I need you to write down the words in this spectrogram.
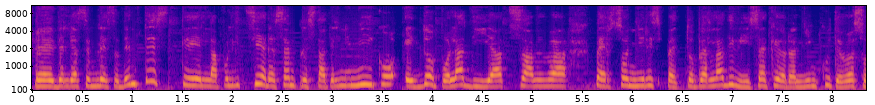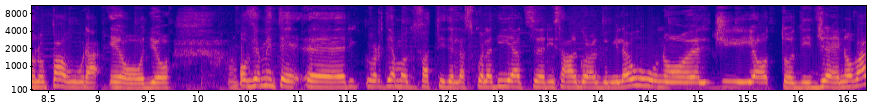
eh, delle assemblee studentesche, la polizia era sempre stata il nemico e dopo la Diaz aveva perso ogni rispetto per la divisa che ora gli incuteva solo paura e odio. Ovviamente eh, ricordiamo che i fatti della scuola Diaz risalgono al 2001, il G8 di Genova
